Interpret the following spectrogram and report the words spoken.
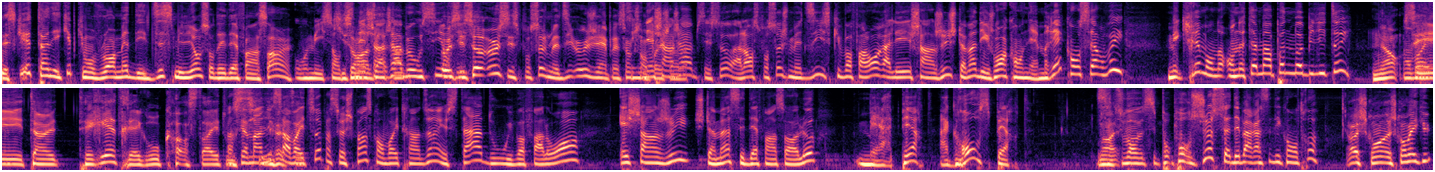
Est-ce qu'il y a tant d'équipes qui vont vouloir mettre des 10 millions sur des défenseurs? Oui, mais ils sont qui inéchangeables rendus à- aussi. Eux, c'est ça. Eux, c'est pour ça que je me dis, eux, j'ai l'impression qu'ils sont pas inéchangeable, c'est ça. Alors, c'est pour ça que je me dis, est-ce qu'il va falloir aller échanger justement des joueurs qu'on aimerait conserver? Mais crime, on a, on a tellement pas de mobilité. Non, c'est un très, très gros casse-tête Parce aussi. qu'à un moment donné, ça va être ça, parce que je pense qu'on va être rendu à un stade où il va falloir échanger justement ces défenseurs-là, mais à perte, à grosse perte. Si Ouais. tu vas- pour, pour juste se débarrasser des contrats. Ah, je je suis convaincu.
